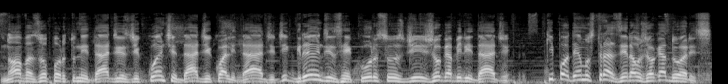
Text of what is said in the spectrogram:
Novas oportunidades de quantidade e qualidade, de grandes recursos de jogabilidade que podemos trazer aos jogadores.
